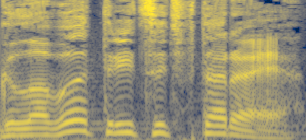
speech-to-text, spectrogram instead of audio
Глава 32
